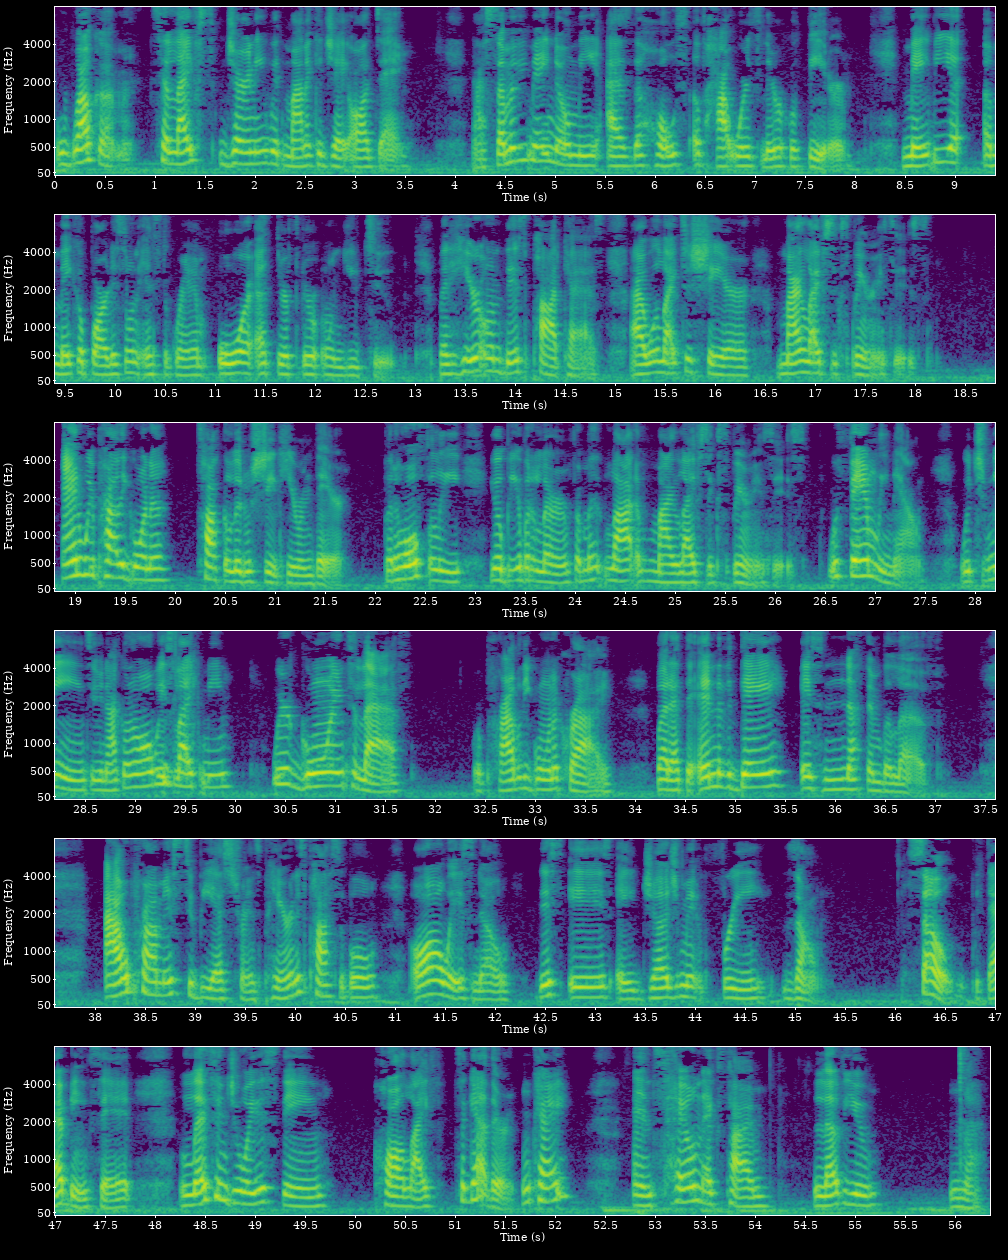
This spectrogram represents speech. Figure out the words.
Welcome to Life's Journey with Monika J. All Day. Now, some of you may know me as the host of Hot Words Lyrical Theater, maybe a, a makeup artist on Instagram or a thrifter on YouTube. But here on this podcast, I would like to share my life's experiences. And we're probably going to talk a little shit here and there. But hopefully, you'll be able to learn from a lot of my life's experiences. We're family now which means you're not going to always like me. We're going to laugh. We're probably going to cry. But at the end of the day, it's nothing but love. I'll promise to be as transparent as possible. Always know this is a judgment free zone. So, with that being said, let's enjoy this thing called life together, okay? Until next time, love you. Mwah.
